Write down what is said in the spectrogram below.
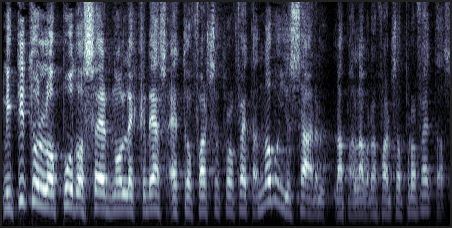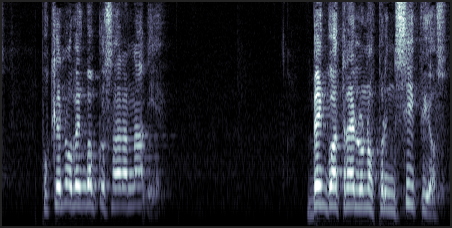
mi título pudo ser no le creas a estos falsos profetas. No voy a usar la palabra falsos profetas, porque no vengo a acusar a nadie. Vengo a traer unos principios,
